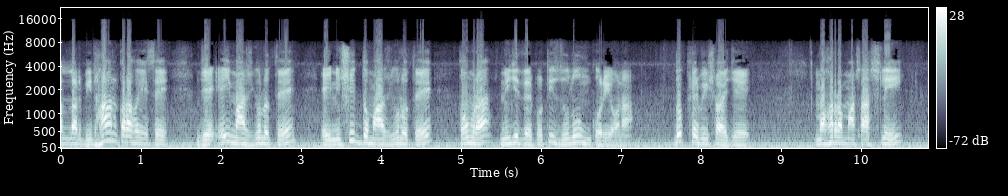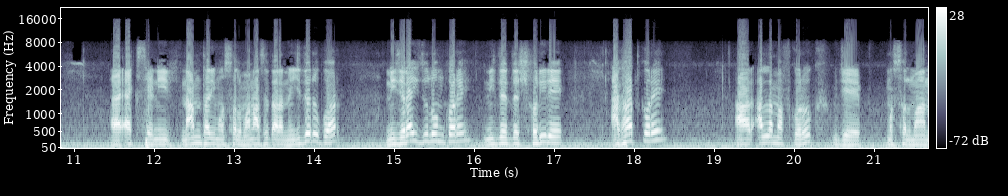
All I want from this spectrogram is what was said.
আল্লাহর বিধান করা হয়েছে যে, এই মাসগুলোতে, এই নিষিদ্ধ মাসগুলোতে তোমরা নিজেদের প্রতি জুলুম করিও না। দুঃখের বিষয় যে মহরম মাস আসলেই এক শ্রেণির নামধারী মুসলমান আছে, তারা নিজেদের উপর নিজেরাই জুলুম করে, নিজেদের শরীরে আঘাত করে। আর আল্লাহ মাফ করুক যে মুসলমান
